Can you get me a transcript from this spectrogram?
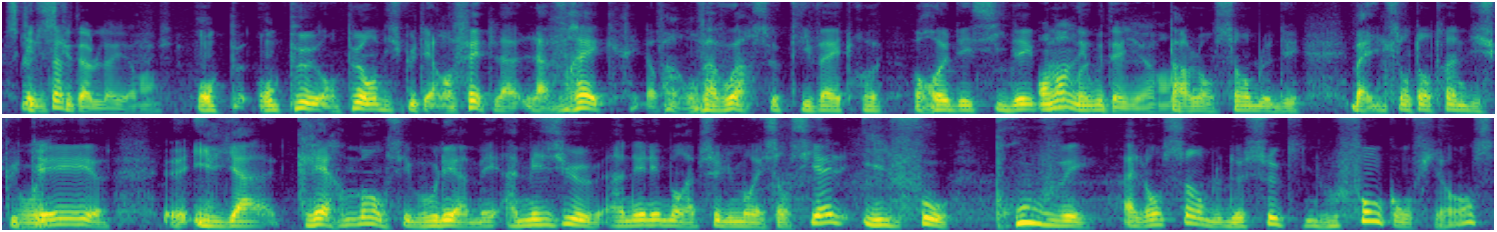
ce qui est discutable d'ailleurs. Hein. On peut, on, peut, on peut en discuter. En fait, la, vraie. Enfin, on va voir ce qui va être redécidé on par, en est où d'ailleurs hein Par l'ensemble des. Bah, ils sont en train de discuter. Euh, il y a clairement, si vous voulez, à mes, à mes yeux, un élément absolument essentiel. Il faut prouver à l'ensemble de ceux qui nous font confiance,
